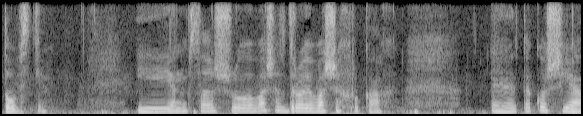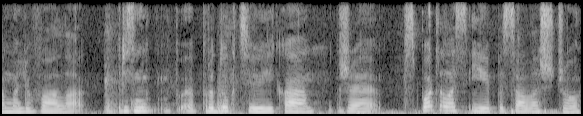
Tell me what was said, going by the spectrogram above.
товсті. І я написала, що ваше здоров'я в ваших руках. Також я малювала різні продукцію, яка вже спортилась, і писала, що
